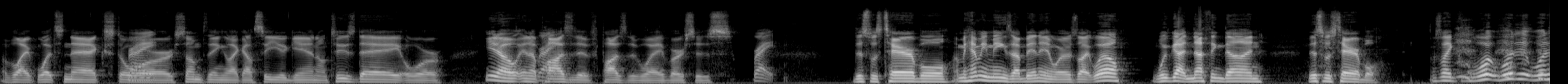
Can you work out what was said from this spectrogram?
of like what's next, or Right. something like I'll see you again on Tuesday, or you know, in a Right. positive, positive way, versus Right. this was terrible. I mean, how many meetings I've been in where it's like, well, we've got nothing done. This was terrible. I was like, what, what, what,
